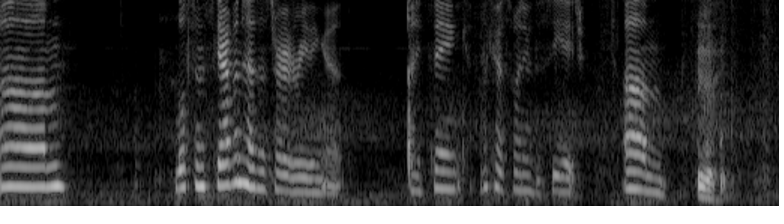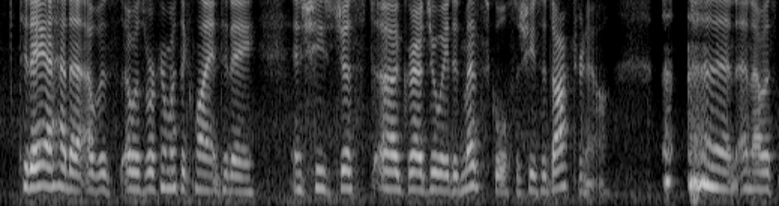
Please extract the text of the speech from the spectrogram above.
Um, well, since Gavin hasn't started reading it, I think look how it's funny with the ch. Um, mm. Today I had a I was I was working with a client today, and she's just uh, graduated med school, so she's a doctor now, and, and I was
